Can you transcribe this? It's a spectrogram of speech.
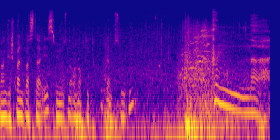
Mal gespannt, was da ist. Wir müssen auch noch die Totems suchen. Ja!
